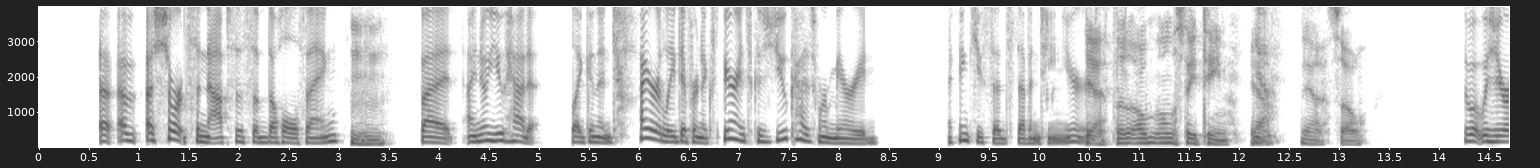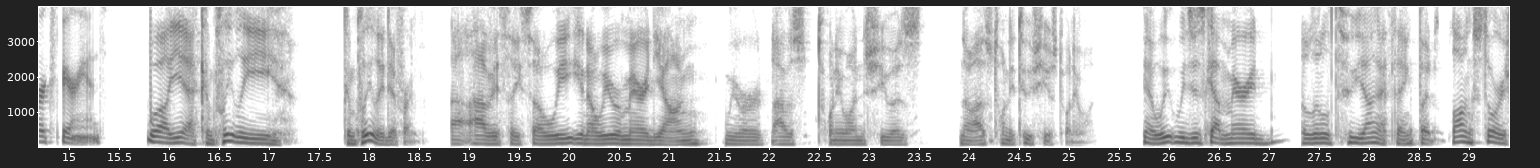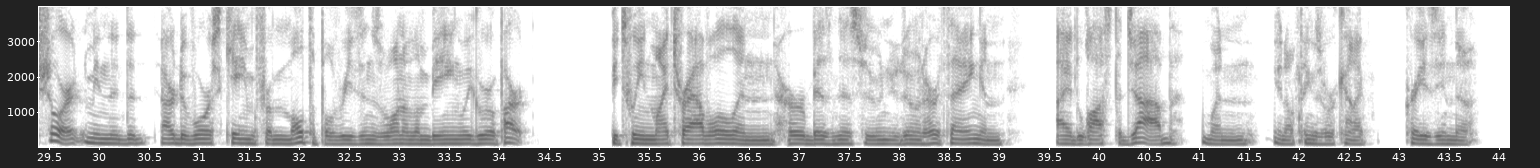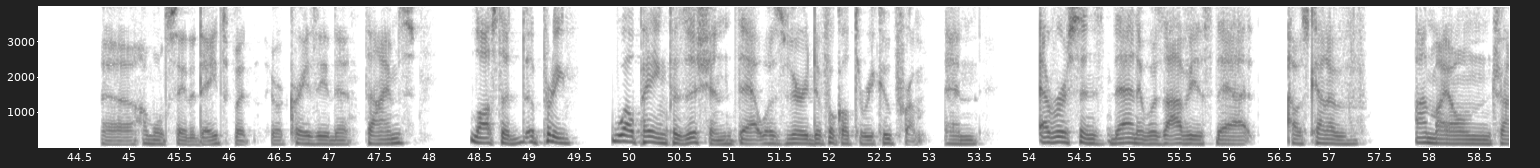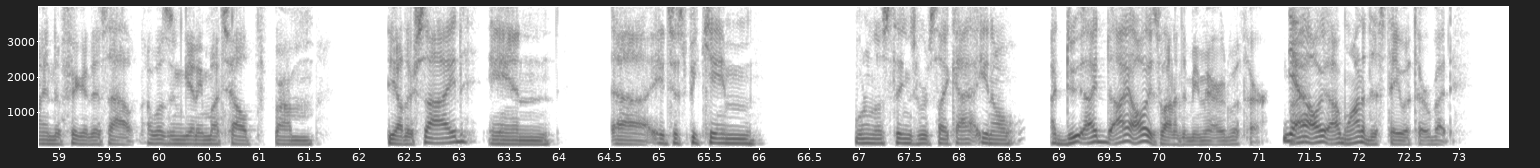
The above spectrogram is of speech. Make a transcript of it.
a, a, a short synopsis of the whole thing Mhm. but I know you had like an entirely different experience because you guys were married. I think you said 17 years. Yeah, little, almost 18. Yeah. Yeah. Yeah. So, So, what was your experience? well, yeah, completely, completely different, uh, obviously. So, we, you know, we were married young. We were, I was 21. She was, no, I was 22. She was 21. Yeah. We, we just got married a little too young, I think. But long story short, I mean, the, the, our divorce came from multiple reasons. One of them being we grew apart between my travel and her business doing doing her thing and I had lost a job when you know things were kind of crazy in the uh, I won't say the dates but they were crazy at the times lost a, a pretty well paying position that was very difficult to recoup from and ever since then it was obvious that I was kind of on my own trying to figure this out I wasn't getting much help from the other side and uh, it just became one of those things where it's like I, you know, I do, I, I always wanted to be married with her. Yeah. I, always, I wanted to stay with her, but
